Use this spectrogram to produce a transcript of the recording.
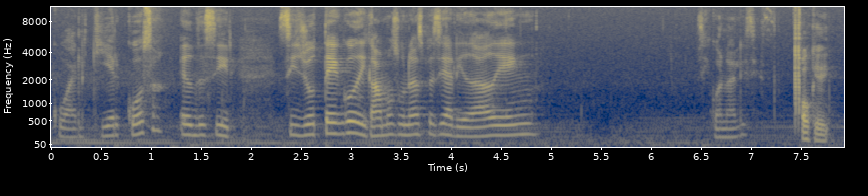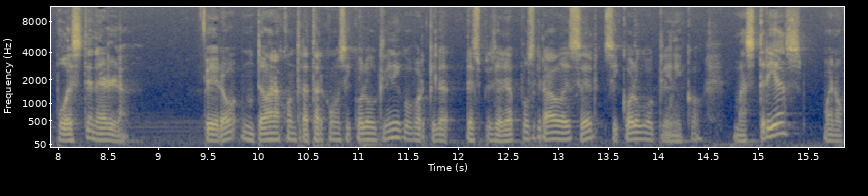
cualquier cosa? Es decir, si yo tengo, digamos, una especialidad en psicoanálisis. Ok, puedes tenerla, pero no te van a contratar como psicólogo clínico porque la, especialidad posgrado es ser psicólogo clínico. Maestrías, bueno,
